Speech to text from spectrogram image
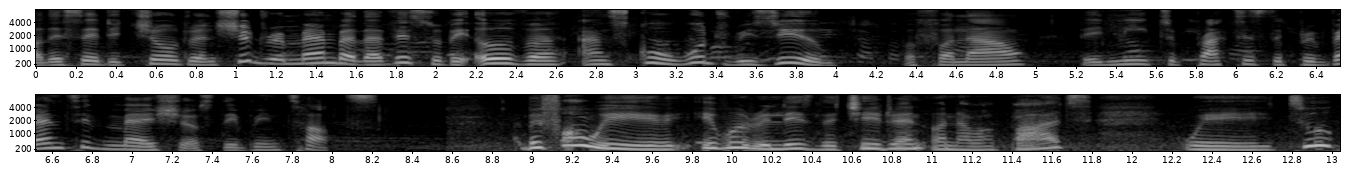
but they say the children should remember that this will be over and school would resume. But for now, they need to practice the preventive measures they've been taught. Before we even released the children on our part, we took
